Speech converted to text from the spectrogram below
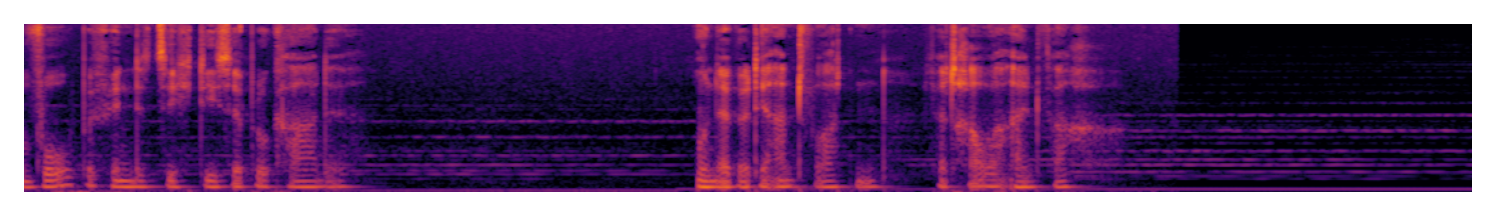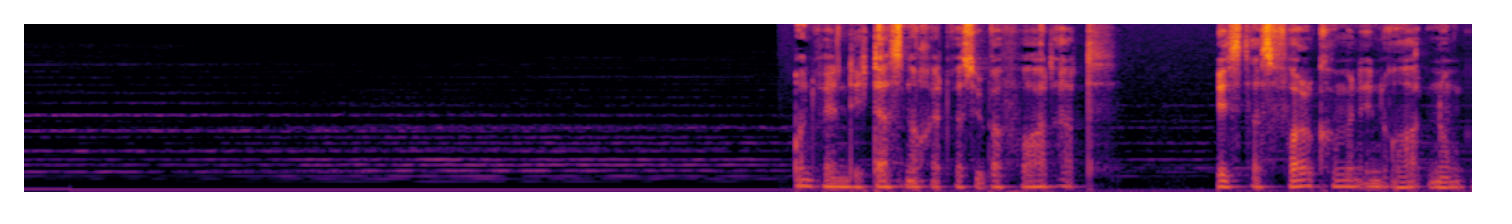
wo befindet sich diese Blockade? Und er wird dir antworten, vertraue einfach. Und wenn dich das noch etwas überfordert, ist das vollkommen in Ordnung.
